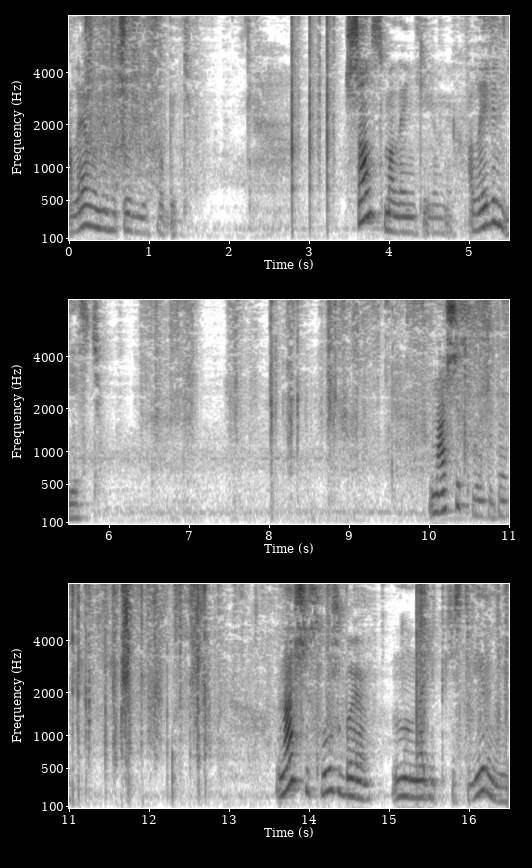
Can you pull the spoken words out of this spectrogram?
але вони готові їх робити. Шанс маленький у них, але він є. Наші служби. Наші служби, ну, на рідкість вірні.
